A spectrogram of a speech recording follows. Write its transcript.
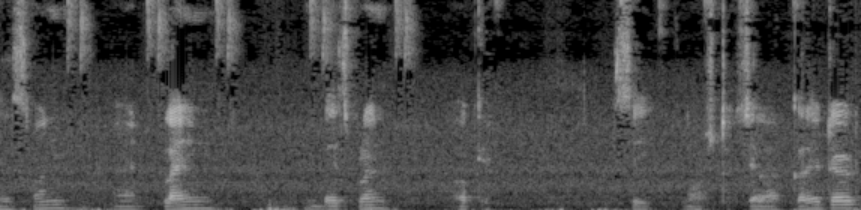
this one. And plane base plane okay. See now structure are created.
